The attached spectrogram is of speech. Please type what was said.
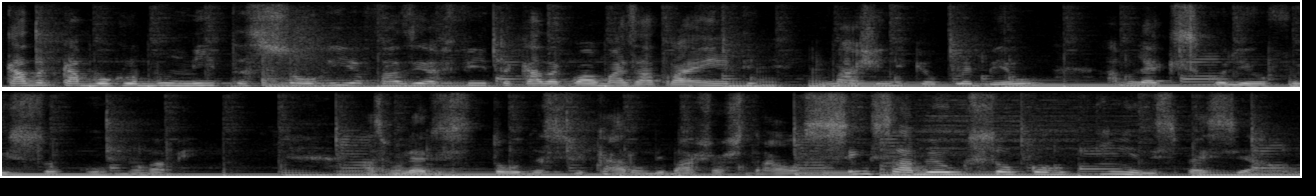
Cada cabocla bonita sorria, fazia fita, cada qual mais atraente. Imagine que o plebeu, a mulher que escolheu foi Socorro novamente. As mulheres todas ficaram de baixo astral, sem saber o que Socorro tinha de especial.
